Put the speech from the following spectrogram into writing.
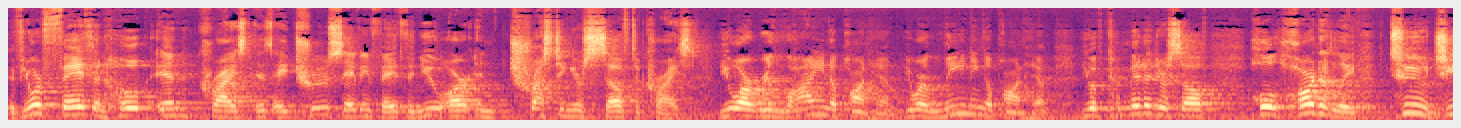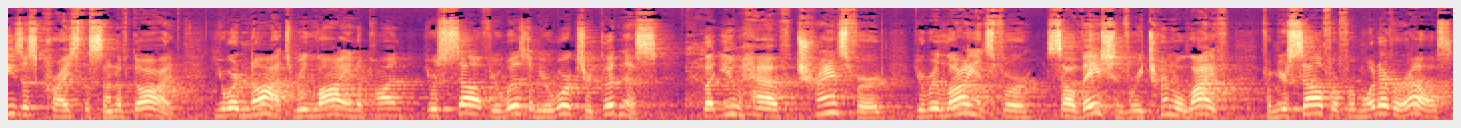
If your faith and hope in Christ is a true saving faith, then you are entrusting yourself to Christ. You are relying upon Him. You are leaning upon Him. You have committed yourself wholeheartedly to Jesus Christ, the Son of God. You are not relying upon yourself, your wisdom, your works, your goodness. but you have transferred your reliance for salvation, for eternal life, from yourself or from whatever else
